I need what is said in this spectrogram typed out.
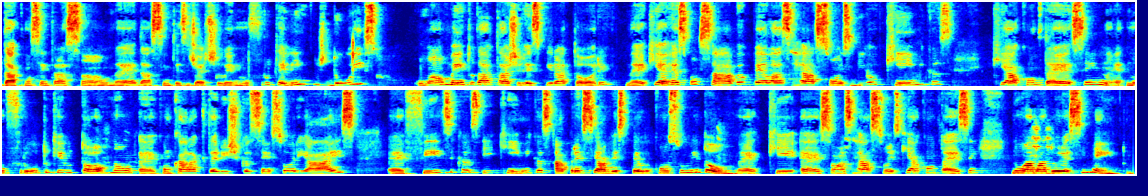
da concentração né, da síntese de etileno no fruto, ele induz um aumento da taxa respiratória, né, que é responsável pelas reações bioquímicas que acontecem né, no fruto que o tornam é, com características sensoriais é, físicas e químicas apreciáveis pelo consumidor, né? Que é, são as reações que acontecem no amadurecimento.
